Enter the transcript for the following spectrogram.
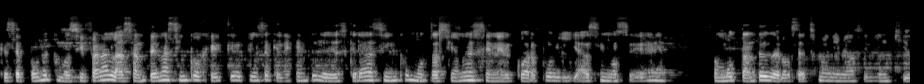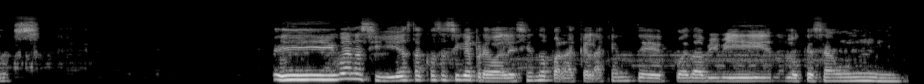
que se ponga como si fueran las antenas 5G, que piensa que la gente les crea cinco mutaciones en el cuerpo y ya, no sé, son mutantes de los X-Men y me hacen bien chidos. Y bueno, si esta cosa sigue prevaleciendo para que la gente pueda vivir lo que sea un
